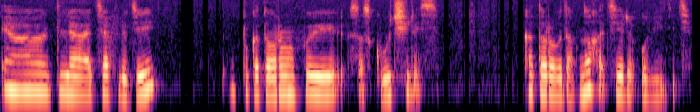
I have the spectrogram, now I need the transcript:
э, для тех людей, по которым вы соскучились, которого давно хотели увидеть.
